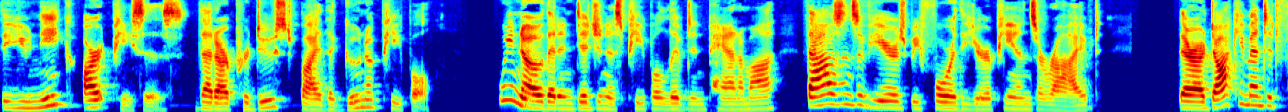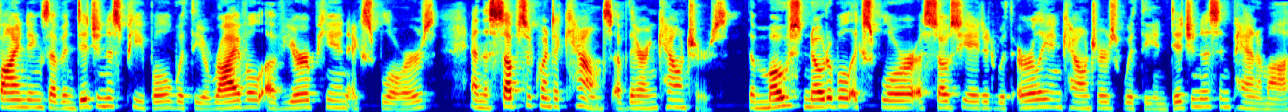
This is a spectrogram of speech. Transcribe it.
the unique art pieces that are produced by the Guna people. We know that indigenous people lived in Panama thousands of years before the Europeans arrived. There are documented findings of indigenous people with the arrival of European explorers and the subsequent accounts of their encounters. The most notable explorer associated with early encounters with the indigenous in Panama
